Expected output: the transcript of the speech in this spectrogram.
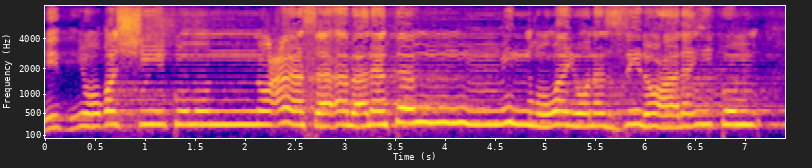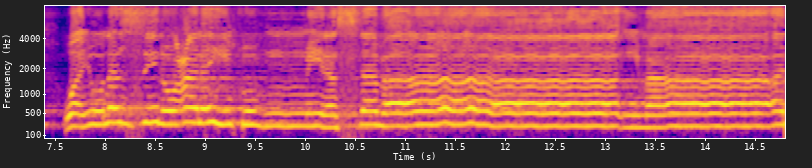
إذ يغشيكم النعاس أمنة منه وينزل عليكم وينزل عليكم من السماء ماء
